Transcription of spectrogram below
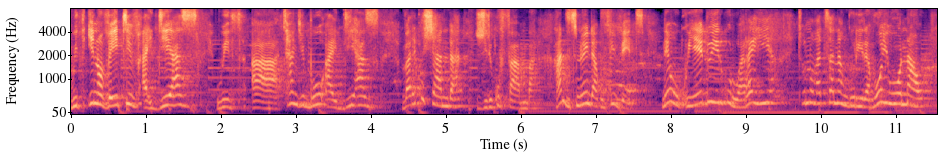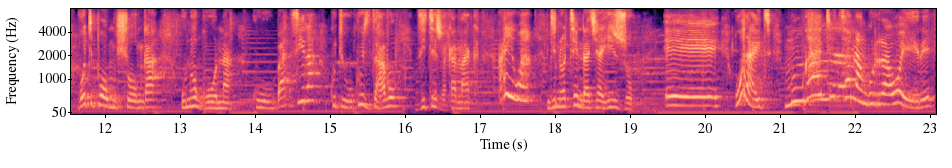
with innovative ideas, with uh, tangible ideas. vari kushanda zviri kufamba. Hanzi tinoenda kufivet nehuku yedu iri kurwara iya tonovatsanangurira voionawo votipawo mushonga unogona kubatsira kuti huku dzavo dziite zvakanaka. Aiwa ndinotenda chaizvo. E, oright mungatitsanangurirawo here?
